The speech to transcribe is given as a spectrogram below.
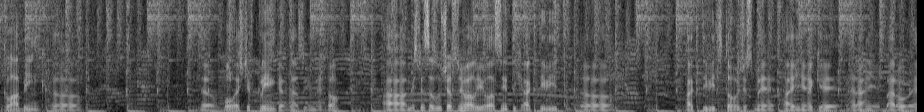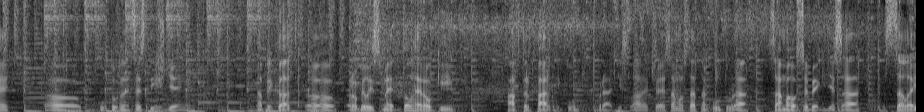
clubbing uh, uh, bol ešte v plienkach, nazvime to. A my sme sa zúčastňovali vlastne tých aktivít, uh, aktivít toho, že sme aj nejaké hranie barové, uh, kultúrne cez týždeň. Napríklad uh, robili sme dlhé roky After Party klub v Bratislave, čo je samostatná kultúra sama o sebe, kde sa z celej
